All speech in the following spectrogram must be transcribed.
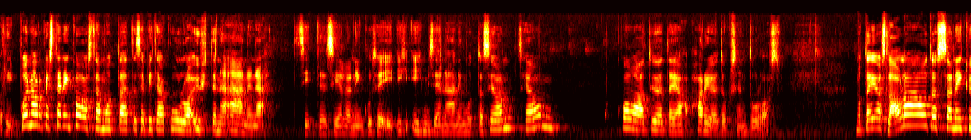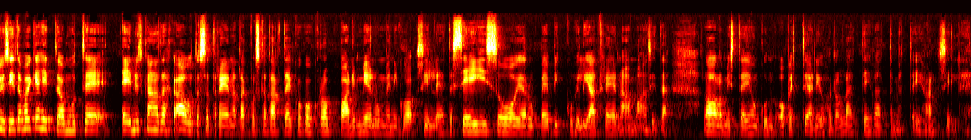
riippuen orkesterin koosta, mutta että se pitää kuulua yhtenä äänenä sitten siellä niin kuin se ihmisen ääni, mutta se on, se on kovaa työtä ja harjoituksen tulos. Mutta jos laulaa autossa, niin kyllä siitä voi kehittyä, mutta se ei nyt kannata ehkä autossa treenata, koska tarvitsee koko kroppaa, niin mieluummin niin silleen, että seisoo ja rupeaa pikkuhiljaa treenaamaan sitä laulamista jonkun opettajan johdolla, ettei välttämättä ihan silleen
